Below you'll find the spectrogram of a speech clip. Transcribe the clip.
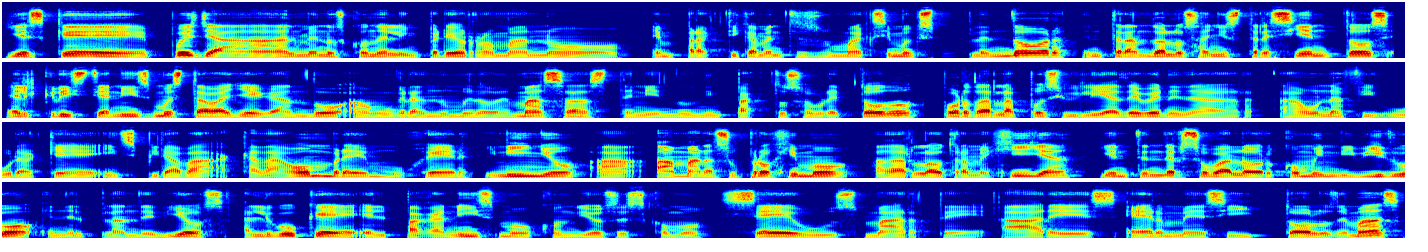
Y es que, pues ya al menos con el Imperio Romano en prácticamente su máximo esplendor, entrando a los años 300, el cristianismo estaba llegando a un gran número de masas, teniendo un impacto sobre todo por dar la posibilidad de venerar a una figura que inspiraba a cada hombre, mujer y niño a amar a su prójimo, a dar la otra mejilla y entender su valor como individuo en el plan de Dios algo que el paganismo con dioses como Zeus, Marte, Ares, Hermes y todos los demás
